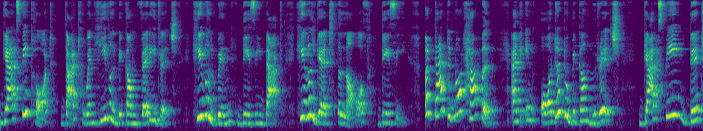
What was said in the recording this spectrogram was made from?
Gatsby thought that when he will become very rich, he will win Daisy back. He will get the love of Daisy. But that did not happen. And in order to become rich, Gatsby did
